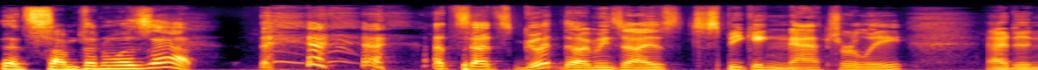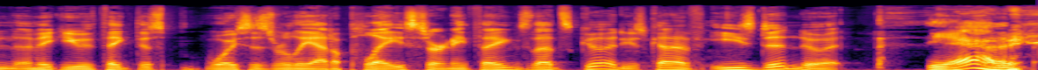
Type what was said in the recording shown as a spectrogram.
that something was up. That's that's good though. It means I was speaking naturally. I didn't make you think this voice is really out of place or anything. So that's good. You just kind of eased into it. Yeah,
